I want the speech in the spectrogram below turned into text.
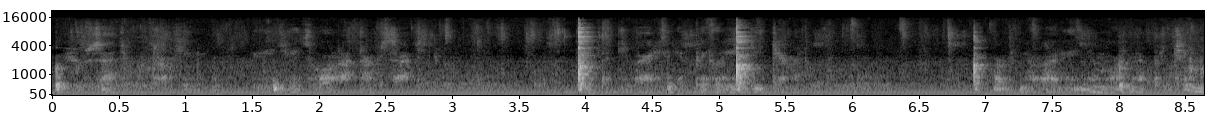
Що в садику трохи відвідувала там садик. Такі варили пироги дітями. Можна варені, можна печені.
